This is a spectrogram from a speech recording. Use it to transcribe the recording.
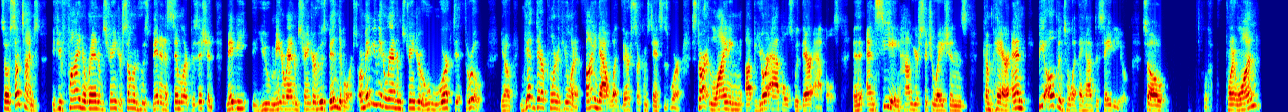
So sometimes if you find a random stranger, someone who's been in a similar position, maybe you meet a random stranger who's been divorced, or maybe you meet a random stranger who worked it through. You know, get their point of view on it. Find out what their circumstances were. Start lining up your apples with their apples and, and seeing how your situations compare and be open to what they have to say to you. So, point one,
